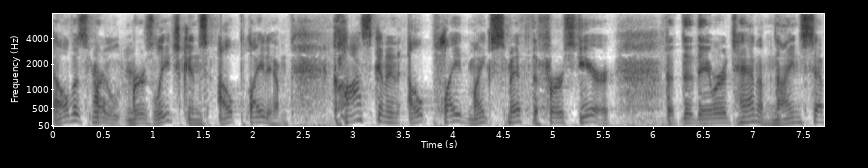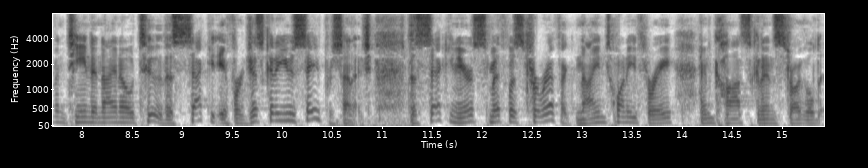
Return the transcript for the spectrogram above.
Elvis Mer- Merzlikins outplayed him. Koskinen outplayed Mike Smith the first year that, that they were a tandem, 917 to 902. The second, if we're just going to use save percentage, the second year Smith was terrific, 923, and Koskinen struggled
